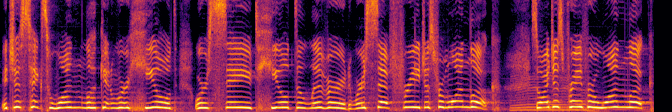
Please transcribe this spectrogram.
It just takes one look and we're healed, we're saved, healed, delivered, we're set free just from one look. So I just pray for one look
